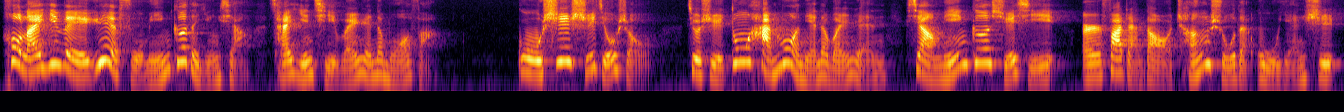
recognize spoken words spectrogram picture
后来因为乐府民歌的影响，才引起文人的模仿。古诗十九首。就是东汉末年的文人向民歌学习而发展到成熟的五言诗，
